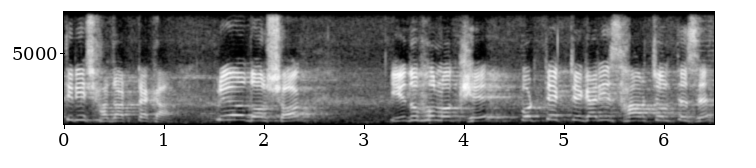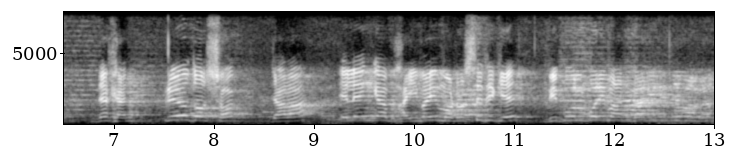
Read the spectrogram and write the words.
তিরিশ হাজার টাকা। প্রিয় দর্শক, ঈদ উপলক্ষে প্রত্যেকটি গাড়ি ছাড় চলতেছে। দেখেন, প্রিয় দর্শক, যারা এলেঙ্গা ভাই ভাই মোটরসি থেকে বিপুল পরিমাণ গাড়ি নিতে পারবেন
